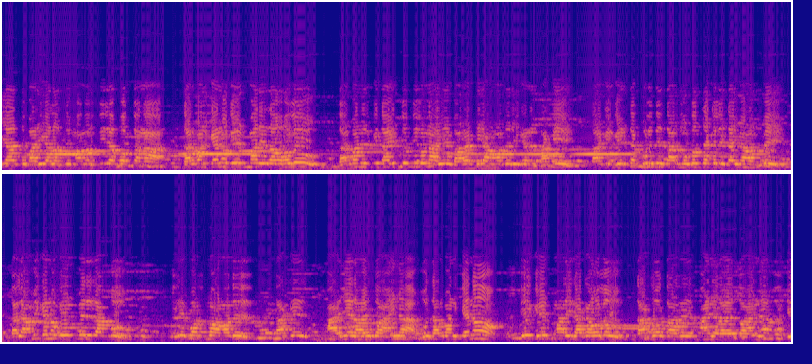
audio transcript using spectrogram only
ইয়ে আছে, বাড়িয়াল আছে, মানুষ নিরাপত্তা না। দারবান কেন গেট মারিয়ে দেওয়া হলো দারবানের কি দায়িত্ব ছিল না? এই ভাড়াটি আমাদের এখানে থাকে। তাকে গেটটা খুলে দিয়ে তার মোটর সাইকেলে টাইমে আসবে। তাহলে আমি কেন গেট মেরে রাখব? এই প্রশ্ন আমাদের তাকে আইনের হয়তো আইনা ওই দারবান কেন? এই গেট মারি রাখা হলো তাকেও তাদের আইনের হয়তো আইনা তাকে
